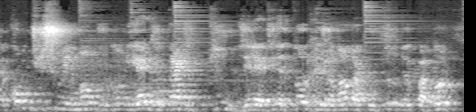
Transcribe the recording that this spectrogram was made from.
É como disse um irmão do nome Ed Andrade Pinos, ele é diretor regional da cultura do Equador.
